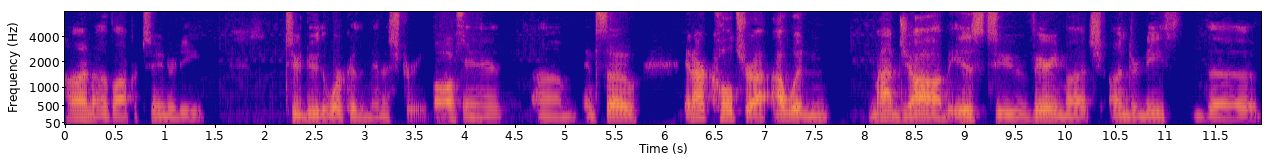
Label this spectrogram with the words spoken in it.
ton of opportunity to do the work of the ministry. Awesome. And um, and so in our culture, I, I wouldn't. My job is to very much underneath the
